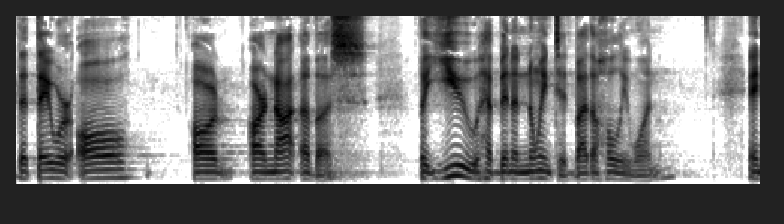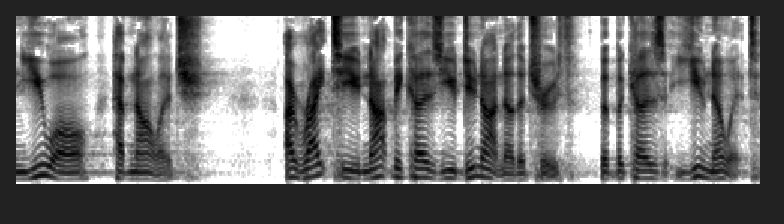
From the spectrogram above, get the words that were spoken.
that they were all are, are not of us. But you have been anointed by the Holy One, and you all have knowledge. I write to you not because you do not know the truth, but because you know it,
